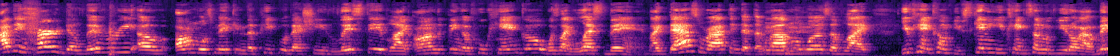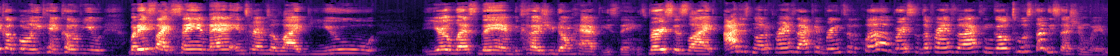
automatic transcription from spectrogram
I think her delivery of almost making the people that she listed like on the thing of who can't go was like less than. Like that's where I think that the problem Mhm. was of like you can't come if you skinny, you can't some of you don't have makeup on, you can't come if you. But it's like saying that in terms of like you. You're less than because you don't have these things. Versus like I just know the friends that I can bring to the club versus the friends that I can go to a study session with.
